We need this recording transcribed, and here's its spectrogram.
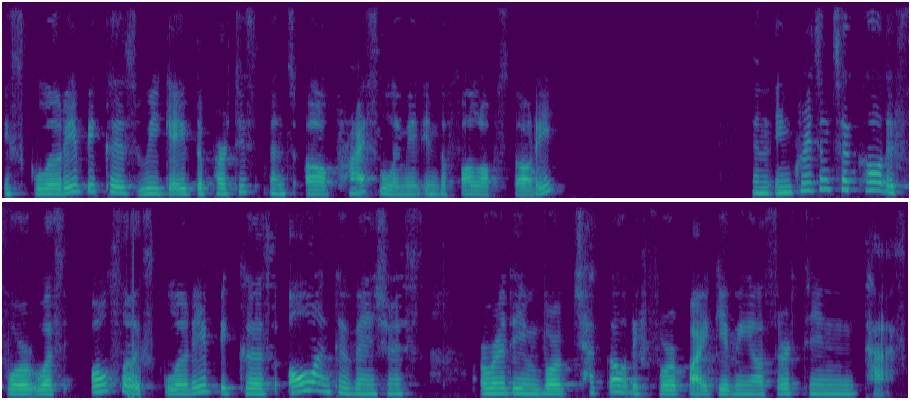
excluded because we gave the participants a price limit in the follow-up study. And increasing checkout effort was also excluded because all interventions already involve checkout effort by giving a certain task.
